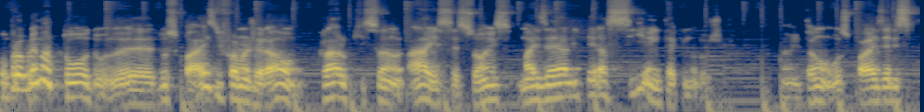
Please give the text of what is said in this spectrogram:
O problema todo é, dos pais, de forma geral, claro que são, há exceções, mas é a literacia em tecnologia. Né? Então, os pais, eles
